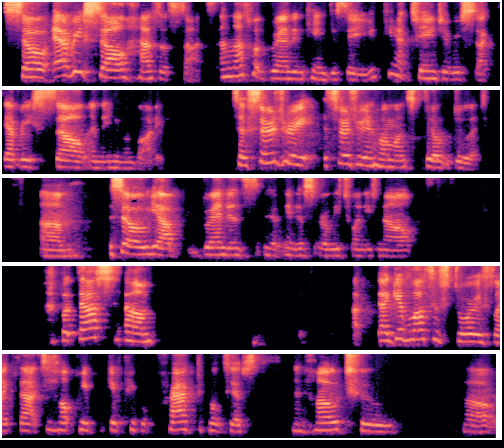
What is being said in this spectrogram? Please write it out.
So every cell has a sex, and that's what Brandon came to see. You can't change every sex, every cell in the human body. So surgery, surgery and hormones don't do it. Um, so yeah, Brandon's in his early twenties now. But that's um, I give lots of stories like that to help people give people practical tips and how to uh,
